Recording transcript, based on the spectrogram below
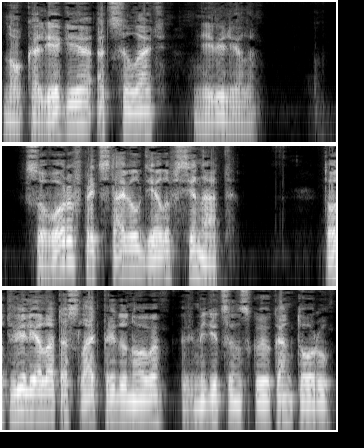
но коллегия отсылать не велела. Суворов представил дело в Сенат. Тот велел отослать Придунова в медицинскую контору,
